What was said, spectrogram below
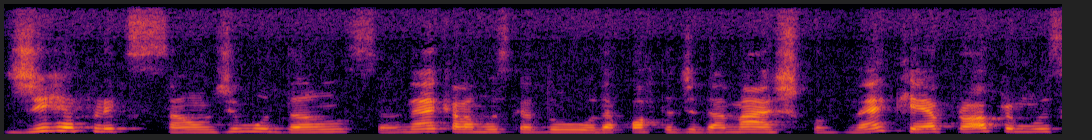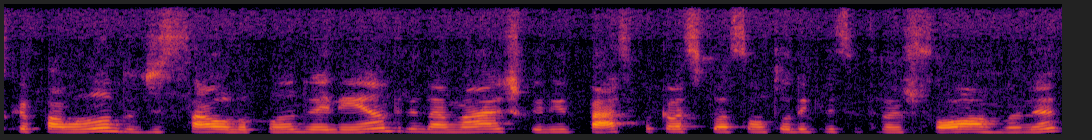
de reflexão, de mudança, né? Aquela música do, da Porta de Damasco, né? Que é a própria música falando de Saulo quando ele entra em Damasco, ele passa por aquela situação toda que ele se transforma, né?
